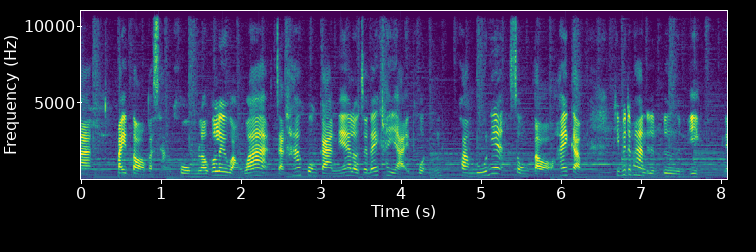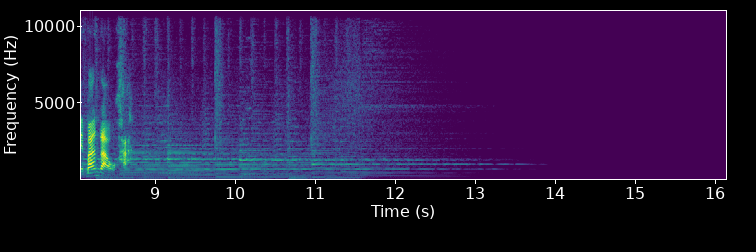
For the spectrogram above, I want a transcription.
ไปต่อกับสังคม เราก็เลยหวังว่าจาก 5 โครงการนี้เราจะได้ขยายผลความรู้เนี่ยส่งต่อให้กับพิพิธภัณฑ์อื่น ๆ อีกในบ้านเราค่ะ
